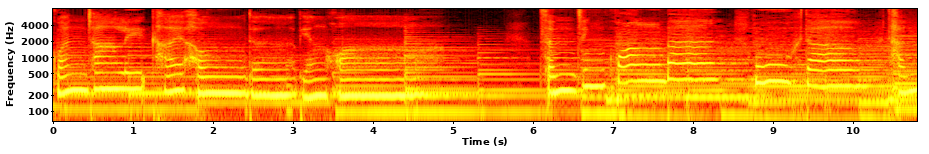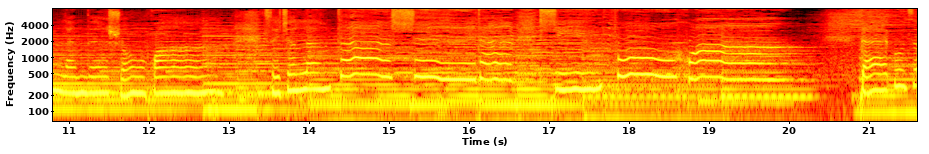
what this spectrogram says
观察离开后的变化。曾经话，随着冷的时代幸福化，带不走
